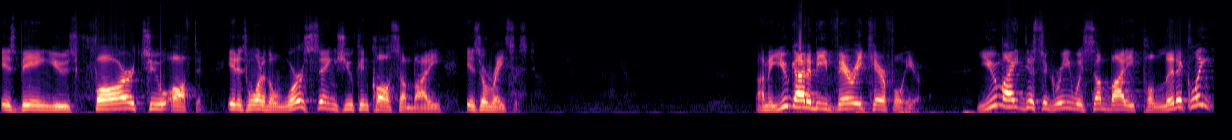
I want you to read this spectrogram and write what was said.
is being used far too often. It is one of the worst things you can call somebody is a racist. I mean, you got to be very careful here. You might disagree with somebody politically,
